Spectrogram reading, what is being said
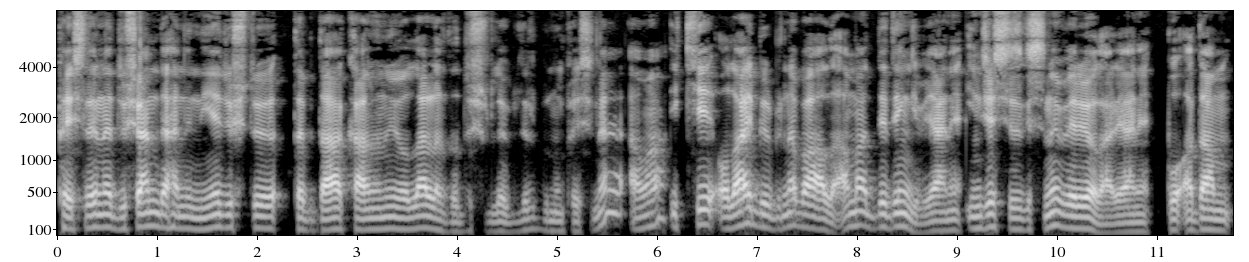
peşlerine düşen de hani niye düştü? Tabii daha kanuni yollarla da düşürülebilir bunun peşine ama iki olay birbirine bağlı. Ama dediğin gibi yani ince çizgisini veriyorlar. Yani bu adam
